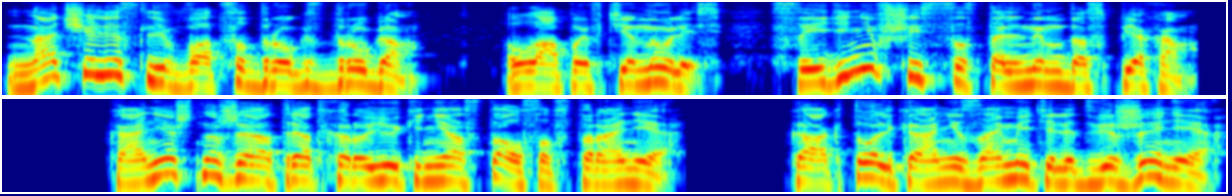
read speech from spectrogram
начали сливаться друг с другом. Лапы втянулись, соединившись с остальным доспехом. Конечно же, отряд Харуюки не остался в стороне. Как только они заметили движение,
